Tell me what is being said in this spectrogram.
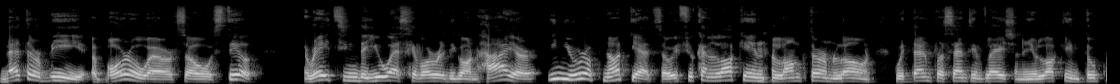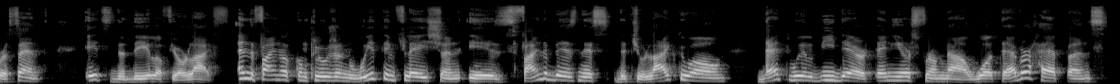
better be a borrower, so still rates in the US have already gone higher. In Europe, not yet. So if you can lock in a long-term loan with 10% inflation and you lock in 2%, it's the deal of your life. And the final conclusion with inflation is find a business that you like to own, that will be there 10 years from now, whatever happens.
